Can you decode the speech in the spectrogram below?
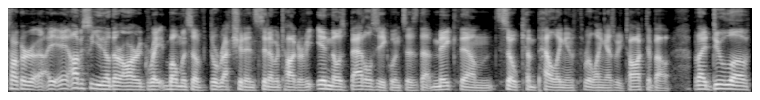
Tucker. I- Obviously, you know there are great moments of direction and cinematography in those battle sequences that make them so compelling and thrilling, as we talked about. But I do love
